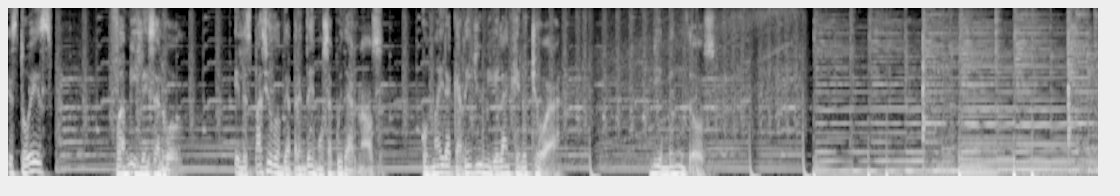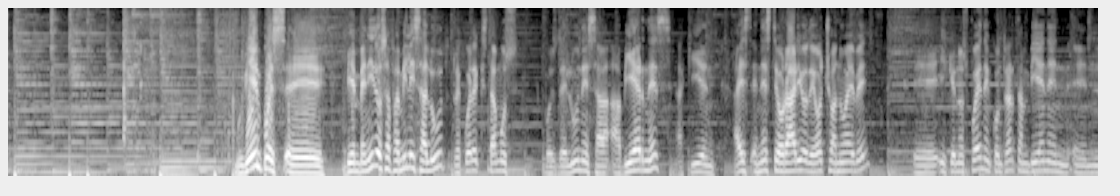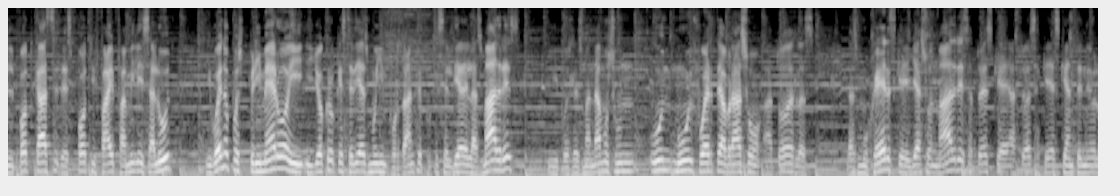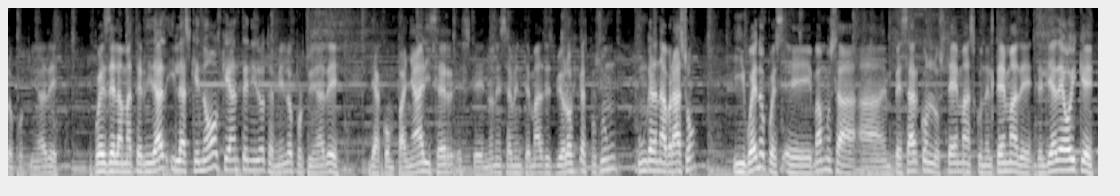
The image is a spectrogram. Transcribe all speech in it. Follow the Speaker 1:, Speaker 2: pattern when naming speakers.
Speaker 1: Esto es Familia y Salud, el espacio donde aprendemos a cuidarnos, con Mayra Carrillo y Miguel Ángel Ochoa. Bienvenidos.
Speaker 2: Muy bien, pues eh, bienvenidos a Familia y Salud. Recuerda que estamos pues de lunes a, viernes aquí en, en este horario de 8 a 9 eh, y que nos pueden encontrar también en, el podcast de Spotify Familia y Salud. Y bueno, pues primero, y, yo creo que este día es muy importante porque es el Día de las Madres y pues les mandamos un, un muy fuerte abrazo a todas las las mujeres que ya son madres, a todas, que, a todas aquellas que han tenido la oportunidad de, pues, de la maternidad y las que no, que han tenido también la oportunidad de, acompañar y ser este, no necesariamente madres biológicas, pues un, un gran abrazo. Y bueno, pues eh, vamos a, empezar con los temas, con el tema del día de hoy que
